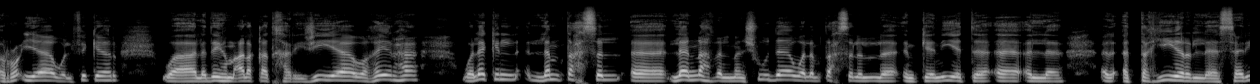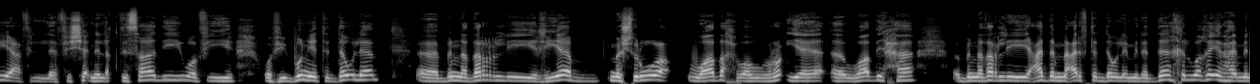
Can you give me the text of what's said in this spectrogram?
الرؤية والفكر ولديهم علاقات خارجية وغيرها. ولكن لم تحصل لا النهضة المنشودة ولم تحصل إمكانية التغيير السريع في الشأن الاقتصادي وفي وفي بنية الدولة بالنظر لغياب مشروع واضح ورؤية واضحة بالنظر لعدم معرفة الدولة من الداخل وغيرها من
